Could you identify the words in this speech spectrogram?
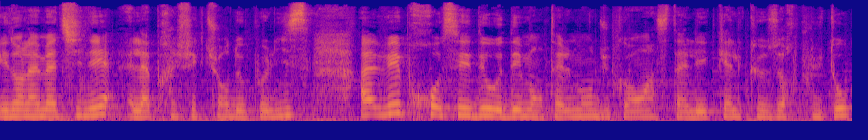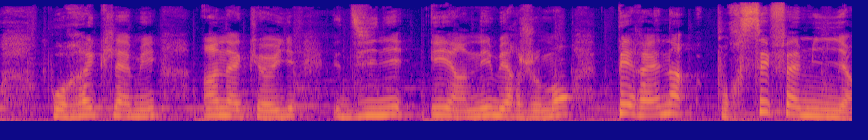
Et dans la matinée, la préfecture de police avait procédé au démantèlement du camp installé quelques heures plus tôt pour réclamer un accueil digne et un hébergement pérenne pour ces familles.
